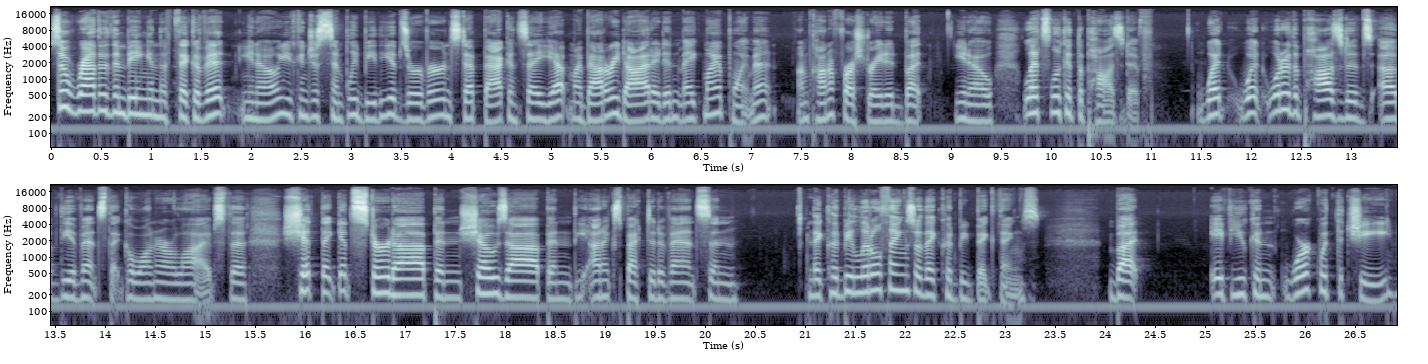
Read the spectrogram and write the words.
So rather than being in the thick of it, you know, you can just simply be the observer and step back and say, yep, my battery died. I didn't make my appointment. I'm kind of frustrated, but, you know, let's look at the positive. What what what are the positives of the events that go on in our lives? The shit that gets stirred up and shows up and the unexpected events and they could be little things or they could be big things. But if you can work with the chi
